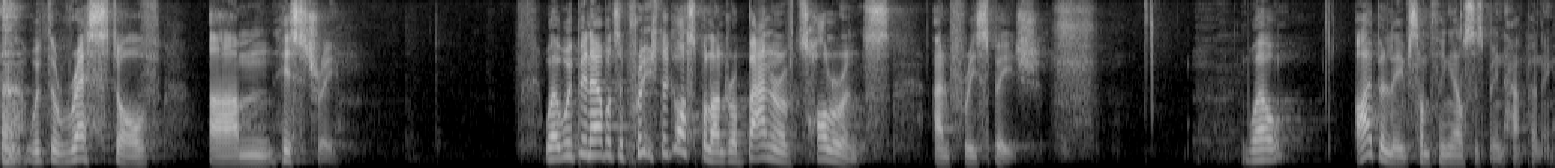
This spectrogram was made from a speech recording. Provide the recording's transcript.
with the rest of um, history. Where we've been able to preach the gospel under a banner of tolerance and free speech. Well, I believe something else has been happening.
